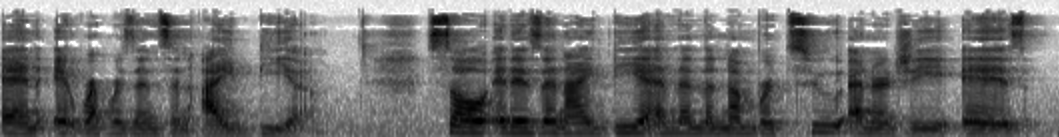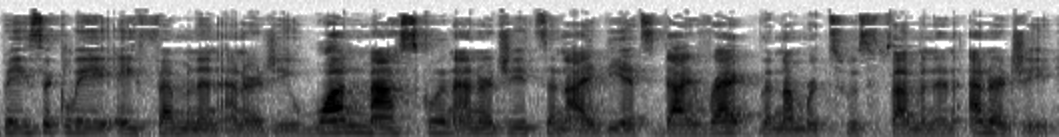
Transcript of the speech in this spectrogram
and it represents an idea. So it is an idea. And then the number two energy is basically a feminine energy. One masculine energy, it's an idea, it's direct. The number two is feminine energy.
